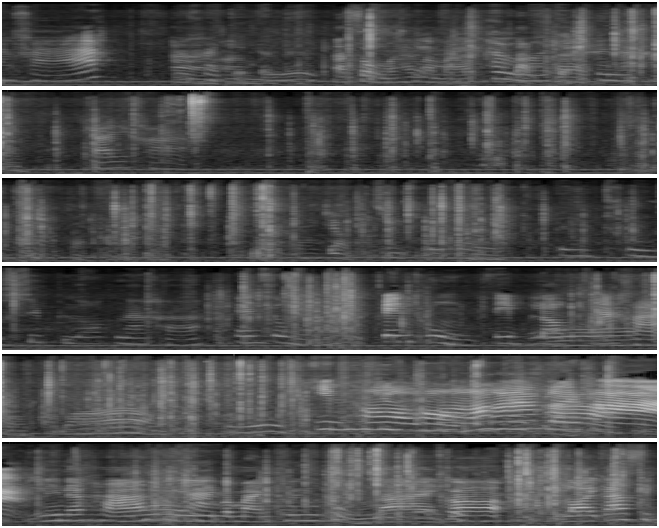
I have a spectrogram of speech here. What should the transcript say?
นะคะอะค่ะอะเก็บกันเลยอะส่งมาให้มาม่าให้ตัมาดมาให้เก็บให้นะคะ ใช่ค่ะ จับจีบได้เลย เป็นถุงซิป ล็อกนะคะ เป็นถุงเป็นถุงติปล็อกนะคะว้าวโอ้กลินหอมมากเลยค่ะ นี่นะคะมีประมาณครึ่งถุงได้ก็ร้อยเก้าสิบ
